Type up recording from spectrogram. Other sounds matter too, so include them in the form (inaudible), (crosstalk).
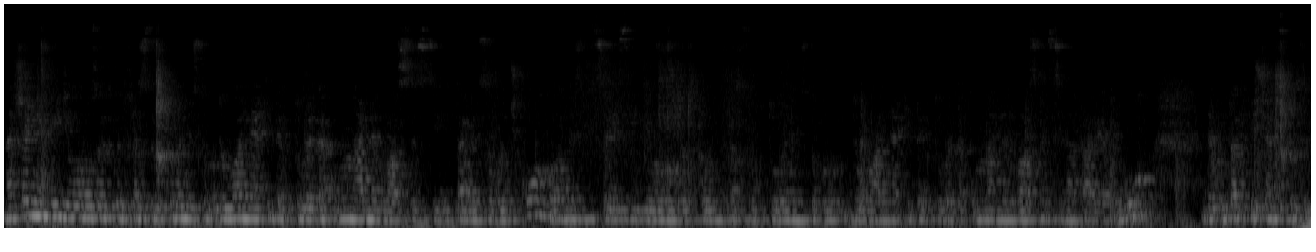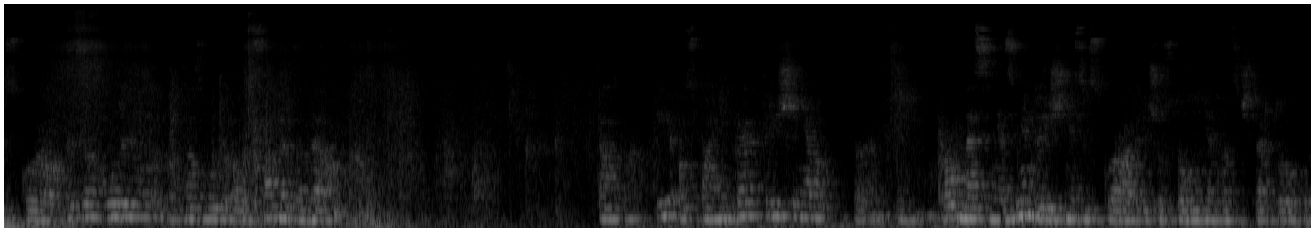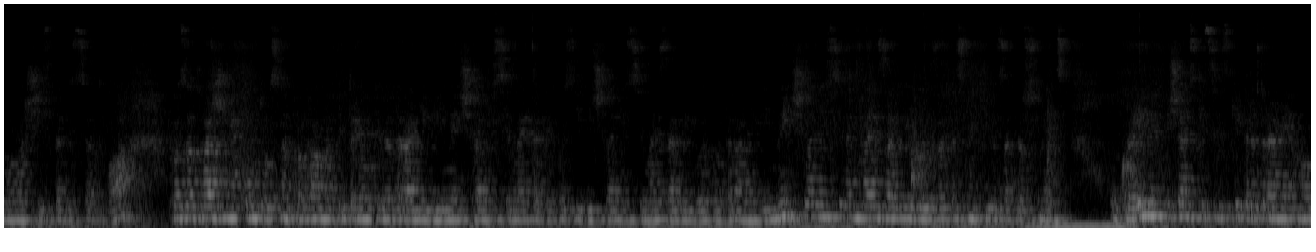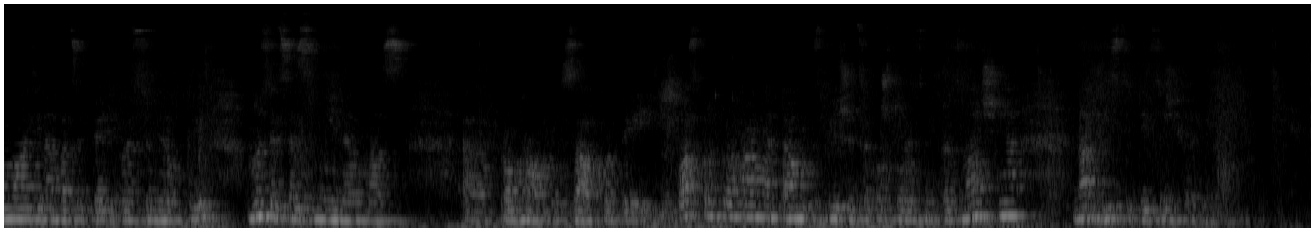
начальник відділу розвитку інфраструктури, містобудування, архітектури та комунальної власності Віталій Солочко, головний спеціаліст відділу розвитку інфраструктури, містобудування, архітектури та комунальної власності Наталія Голуб, депутат Піщанської сільської ради за згодою за згодою Олександр Задаранка. Так, і останній проект рішення про внесення змін до рішення сільської ради від 6 грудня 2024 року номер 652 про затвердження комплексної програми підтримки ветеранів війни, членів сімей таких осіб і членів сімей загиблих ветеранів війни, членів сімей загиблих захисників захисниць України в Піщанській сільській територіальній громаді на 25-27 роки. Вносяться зміни у нас е, в програму заходи і паспорт програми. Там збільшується кошторисні призначення на 200 тисяч гривень.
